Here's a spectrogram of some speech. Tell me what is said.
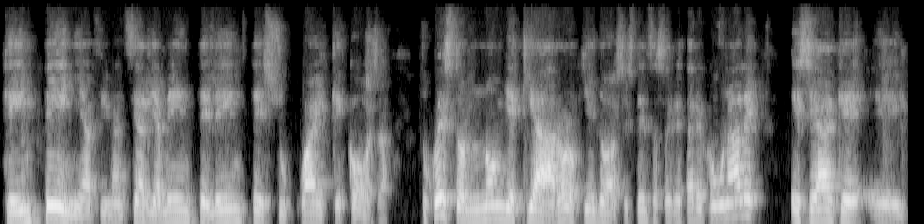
che impegna finanziariamente l'ente su qualche cosa? Su questo non mi è chiaro, lo chiedo assistenza segretario comunale e se anche eh, il,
